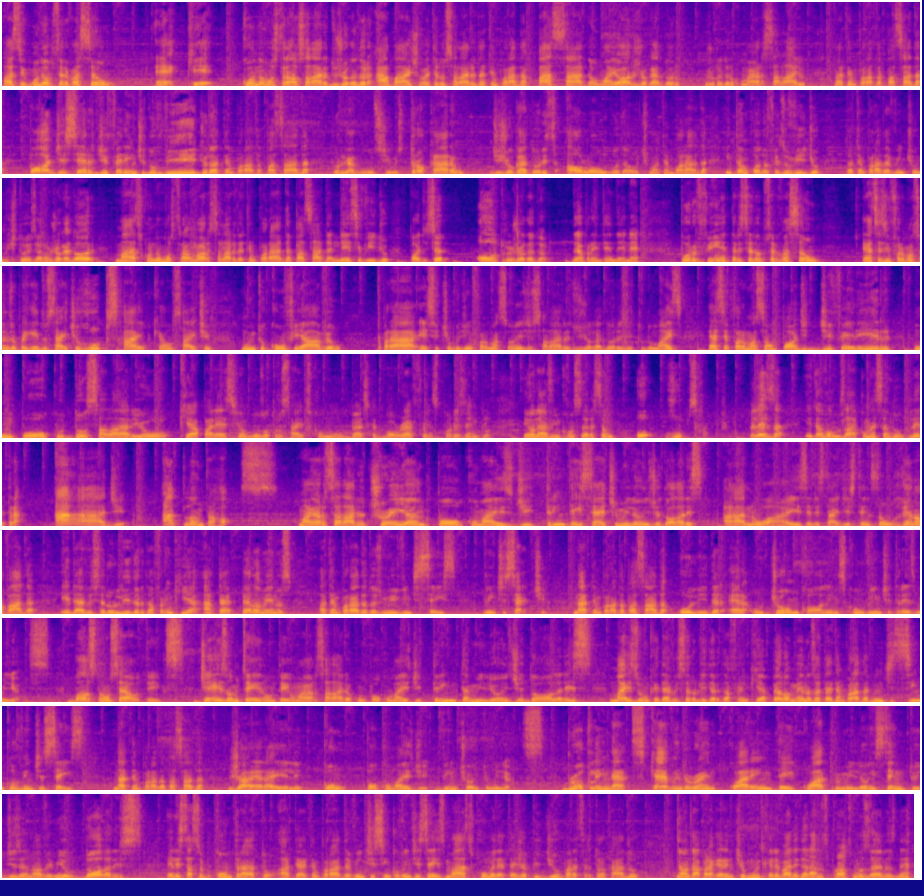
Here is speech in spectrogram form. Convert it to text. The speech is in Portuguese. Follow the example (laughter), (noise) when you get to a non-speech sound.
A segunda observação é que quando eu mostrar o salário do jogador abaixo, vai ter o salário da temporada passada. O maior jogador, o jogador com maior salário na temporada passada, pode ser diferente do vídeo da temporada passada, porque alguns times trocaram de jogadores ao longo da última temporada. Então, quando eu fiz o vídeo da temporada 21-22 era um jogador, mas quando eu mostrar o maior salário da temporada passada nesse vídeo, pode ser outro jogador. Deu pra entender, né? Por fim, a terceira observação, essas informações eu peguei do site Hoops Hype, que é um site muito confiável para esse tipo de informações de salários de jogadores e tudo mais. Essa informação pode diferir um pouco do salário que aparece em alguns outros sites, como o Basketball Reference, por exemplo. Eu levo em consideração o Hoops Hype, beleza? Então vamos lá, começando letra A de Atlanta Hawks. Maior salário, Trey Young, pouco mais de 37 milhões de dólares anuais. Ele está de extensão renovada e deve ser o líder da franquia até pelo menos a temporada 2026-27. Na temporada passada, o líder era o John Collins com 23 milhões. Boston Celtics. Jason Tatum tem o maior salário com pouco mais de 30 milhões de dólares, mais um que deve ser o líder da franquia pelo menos até a temporada 25-26 na temporada passada, já era ele, com pouco mais de 28 milhões. Brooklyn Nets, Kevin Durant, 44 milhões 119 mil dólares. Ele está sob contrato até a temporada 25-26, mas como ele até já pediu para ser trocado, não dá para garantir muito que ele vai liderar nos próximos anos, né?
